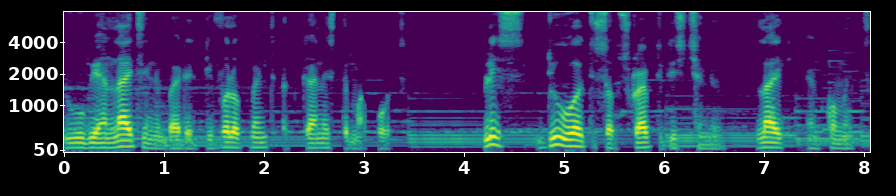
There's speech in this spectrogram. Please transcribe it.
you will be enlightened by the development at Ghana's Tema Port. Please do well to subscribe to this channel, like and comment.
